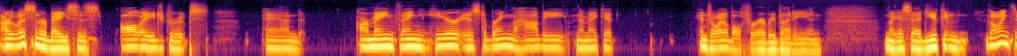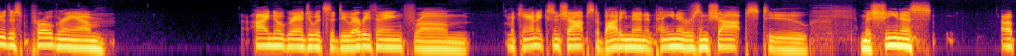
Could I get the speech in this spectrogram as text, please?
our listener base is all age groups, and our main thing here is to bring the hobby and make it enjoyable for everybody. And like I said, you can going through this program. I know graduates that do everything from mechanics and shops to body men and painters and shops to machinists up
